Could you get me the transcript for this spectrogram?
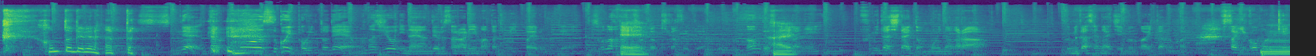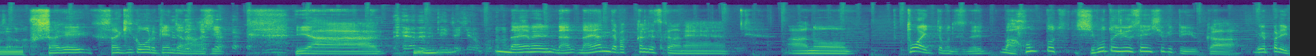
本当出れなかった。でここすごいポイントで同じように悩んでるサラリーマンたちもいっぱいいるんでその話をちょっと聞かせて、なんでそんなに踏み出したいと思いながら踏み出せない自分がいたのか塞ぎこうもる賢者のん話塞ぎ塞ぎこもる賢者の話いやー悩める賢者ヒロコの話悩めな悩んでばっかりですからね。あのとは言ってもですね、まあ、本当仕事優先主義というかやっぱり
